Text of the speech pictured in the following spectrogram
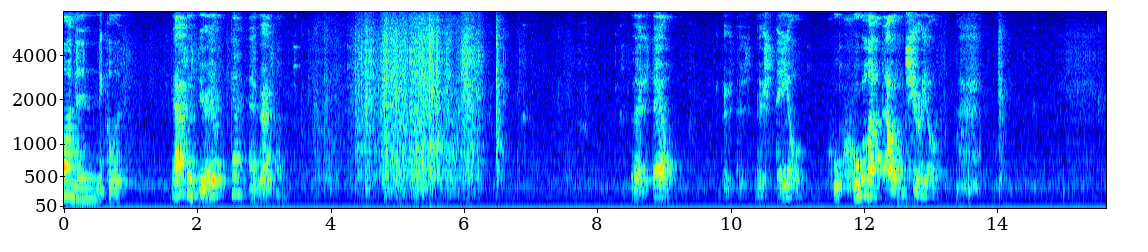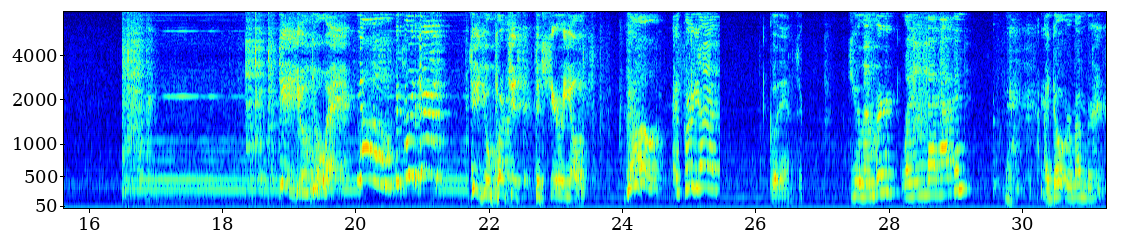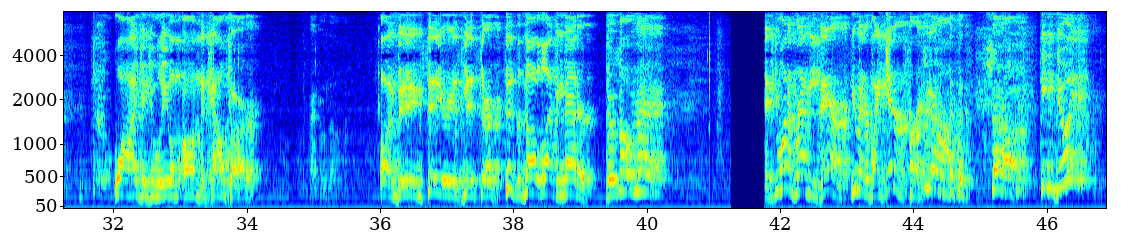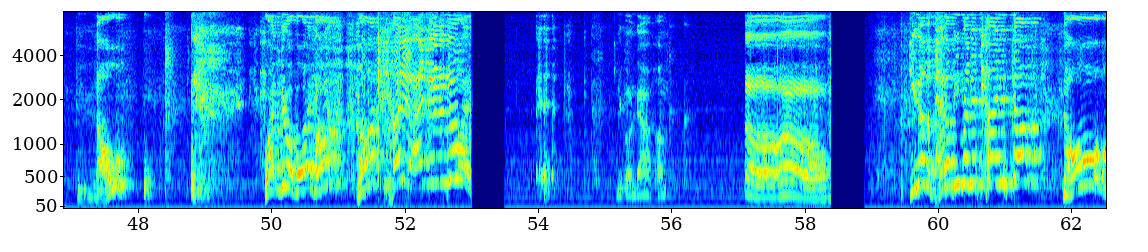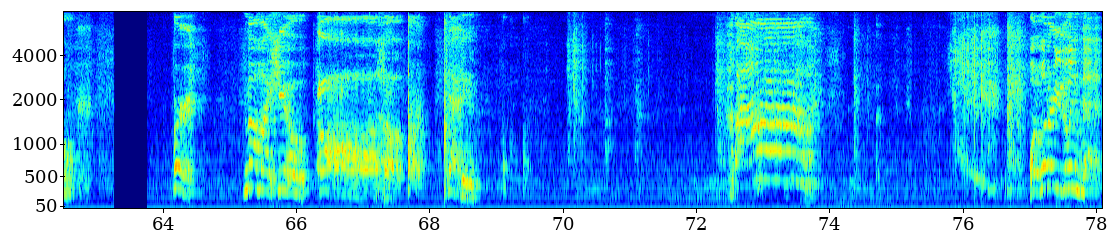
one in, Nicholas. Have some cereal? Yeah, yeah, grab some. They're stale. They're, they're, they're stale. Who, who left out Cheerios? Did you do it? No! It's for the gas! Did you purchase the Cheerios? No! It's for the gas! Good answer. Do you remember when that happened? I don't remember. Why did you leave them on the counter? I don't know. I'm being serious, mister. This is not a laughing matter. It was all mad! If you want to grab me there, you better buy dinner first. No! Shut up! Did you do it? No. Why'd you do it, boy? Huh? Huh? I, did, I didn't do it. You're going down, punk. Oh. Do you know the penalty for this kind of stuff? No! First, smell my shoe. Oh. Second, ah! What, what are you doing with that?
